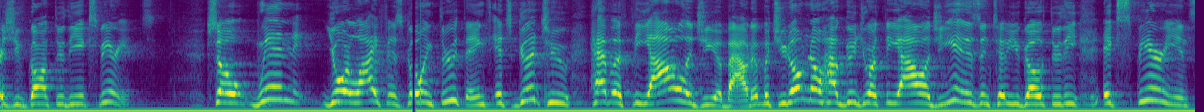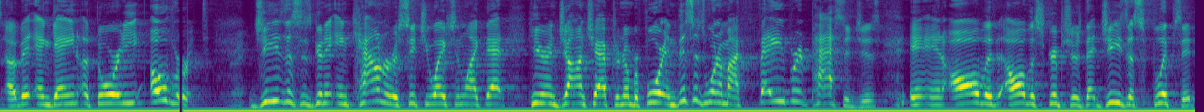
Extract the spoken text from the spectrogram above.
as you've gone through the experience. So, when your life is going through things, it's good to have a theology about it, but you don't know how good your theology is until you go through the experience of it and gain authority over it. Jesus is going to encounter a situation like that here in John chapter number four. And this is one of my favorite passages in, in all, the, all the scriptures that Jesus flips it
